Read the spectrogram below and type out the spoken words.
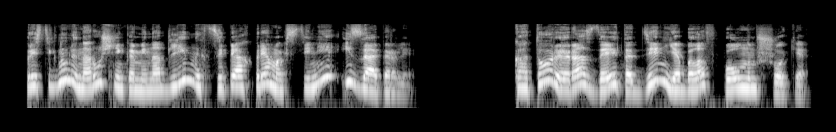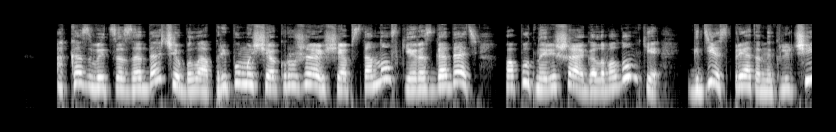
пристегнули наручниками на длинных цепях прямо к стене и заперли. Который раз за этот день я была в полном шоке. Оказывается, задача была при помощи окружающей обстановки разгадать, попутно решая головоломки, где спрятаны ключи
